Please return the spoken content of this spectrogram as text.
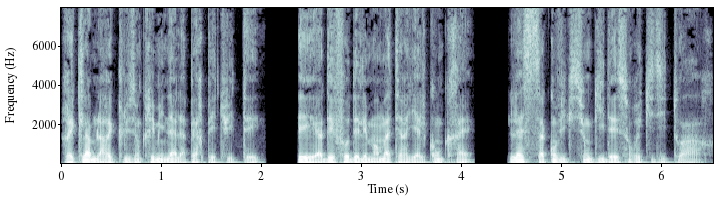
réclame la réclusion criminelle à perpétuité et, à défaut d'éléments matériels concrets, laisse sa conviction guider son réquisitoire.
